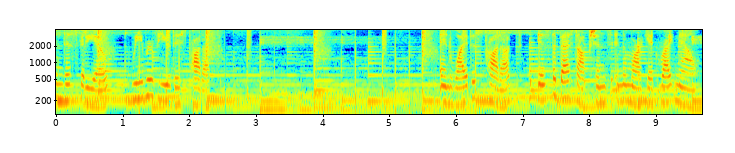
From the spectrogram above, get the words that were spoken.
In this video, we review this product and why this product is the best options in the market right now.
